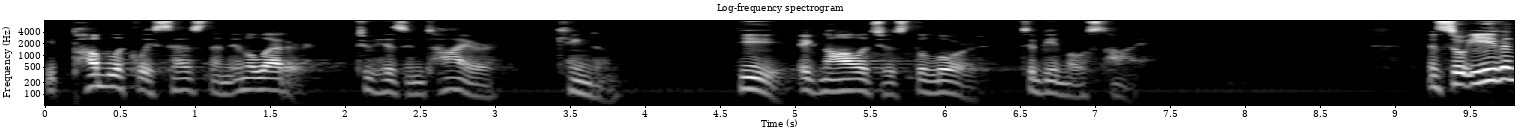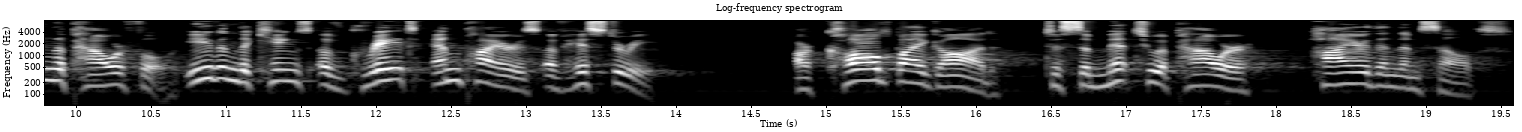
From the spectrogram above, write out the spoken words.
He publicly says them in a letter to his entire kingdom. He acknowledges the Lord to be most high. And so, even the powerful, even the kings of great empires of history, are called by God to submit to a power higher than themselves.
